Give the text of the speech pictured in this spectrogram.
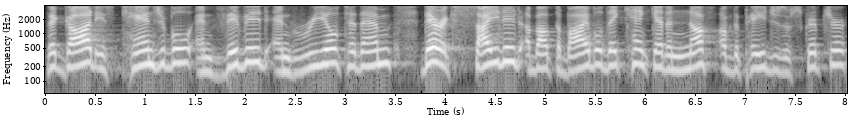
that God is tangible and vivid and real to them. They're excited about the Bible. They can't get enough of the pages of Scripture.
